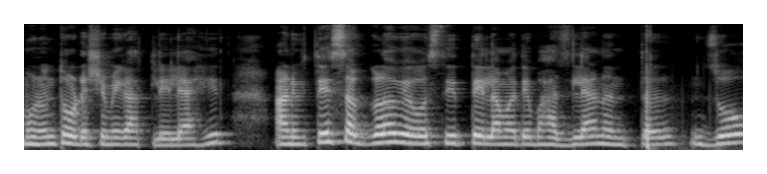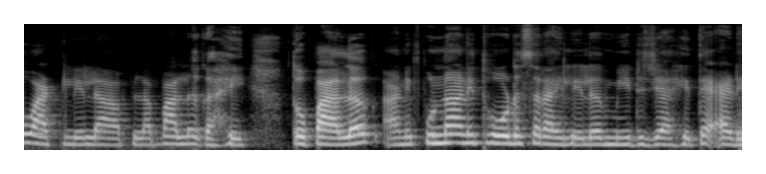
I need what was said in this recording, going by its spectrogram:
म्हणून थोडेसे मी घातलेले आहेत. आणि ते सगळं व्यवस्थित तेलामध्ये भाजल्यानंतर जो वाटलेला आपला पालक आहे तो पालक आणि पुन्हा आणि थोडंसं राहिलेलं मीठ जे आहे ते ॲड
